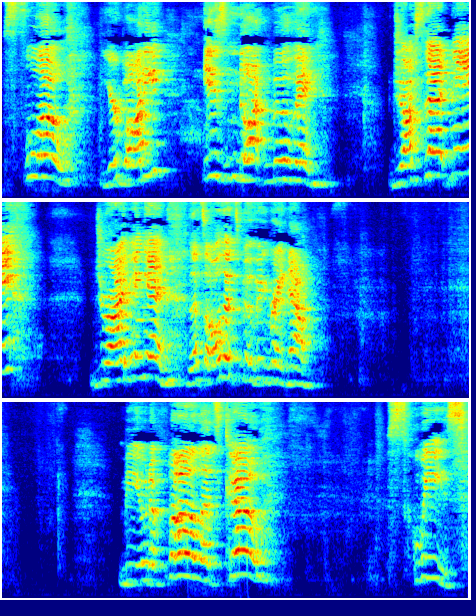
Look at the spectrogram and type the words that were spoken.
Slow. Your body is not moving. Just that knee driving in. That's all that's moving right now. Beautiful, let's go. Squeeze,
